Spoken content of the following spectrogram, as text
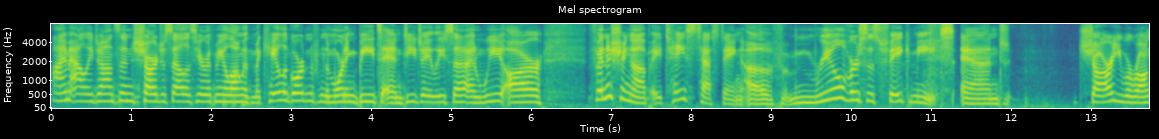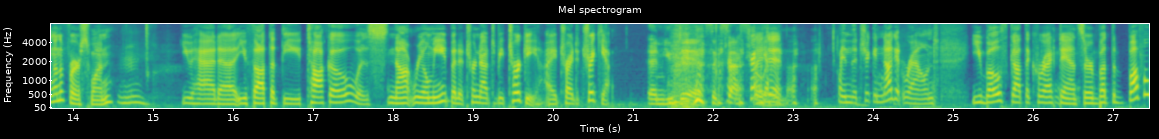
I'm Allie Johnson. Shar Giselle is here with me, along with Michaela Gordon from the Morning Beat and DJ Lisa, and we are finishing up a taste testing of real versus fake meat. And Shar, you were wrong on the first one. You had uh, you thought that the taco was not real meat, but it turned out to be turkey. I tried to trick you. And you did successfully. I did. In the chicken nugget round, you both got the correct answer, but the buffalo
